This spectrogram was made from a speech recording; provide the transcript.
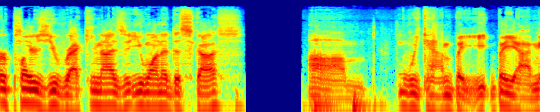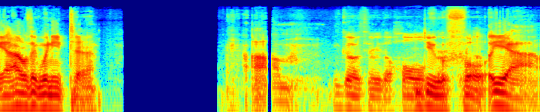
or players you recognize that you want to discuss, um, we can. But but yeah, I mean, I don't think we need to um go through the whole do a full. round. Yeah.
